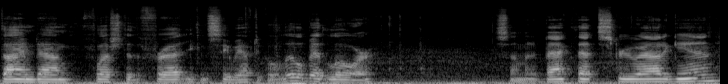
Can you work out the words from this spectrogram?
dime down flush to the fret, you can see we have to go a little bit lower. So I'm going to back that screw out again.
